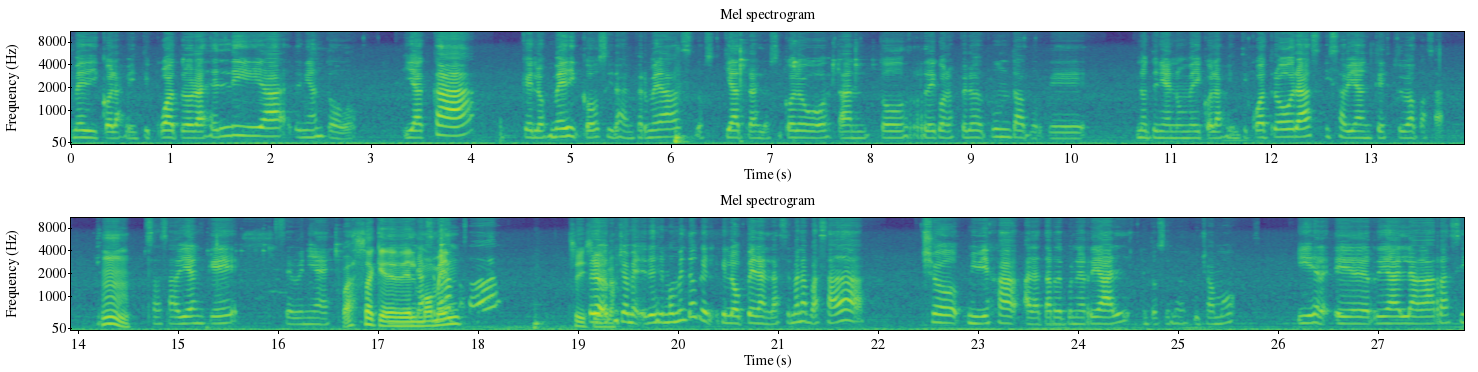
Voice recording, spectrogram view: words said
médico las 24 horas del día, tenían todo. Y acá, que los médicos y las enfermeras, los psiquiatras, los psicólogos están todos re con los pelos de punta porque no tenían un médico las 24 horas y sabían que esto iba a pasar. Mm, O sea, sabían que se venía esto. pasa que desde el momento... pasada- Sí, sí, pero escúchame, desde el momento que, que lo operan la semana pasada, yo, mi vieja a la tarde pone real, entonces lo escuchamos, y eh, real la agarra así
